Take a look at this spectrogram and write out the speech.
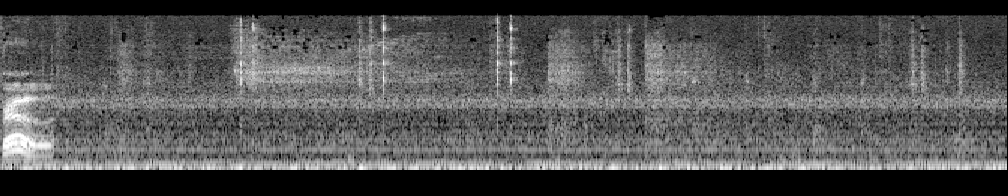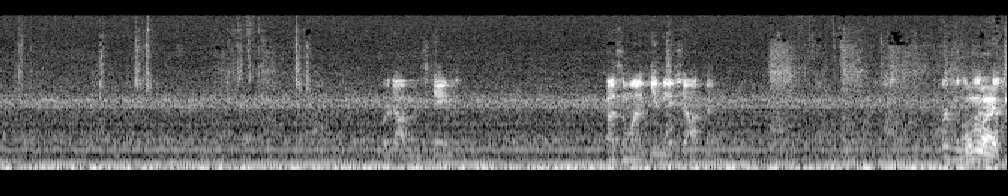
Bro. What I got in this game? To give me a shotgun. Oh my God.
